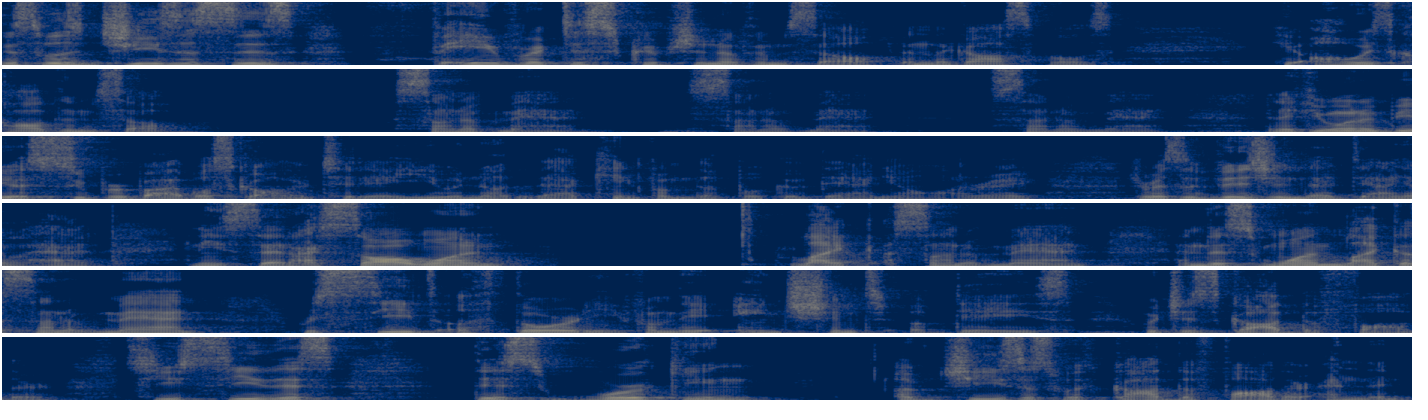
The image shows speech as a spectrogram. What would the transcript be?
This was Jesus' favorite description of himself in the Gospels. He always called himself Son of Man, Son of Man, Son of Man. And if you want to be a super Bible scholar today, you would know that that came from the book of Daniel, all right? There was a vision that Daniel had, and he said, I saw one like a Son of Man, and this one like a Son of Man received authority from the Ancient of Days, which is God the Father. So you see this, this working of Jesus with God the Father and an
